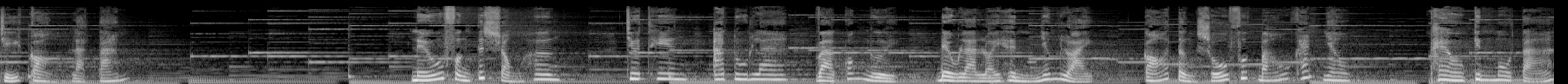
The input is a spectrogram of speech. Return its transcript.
chỉ còn là tám. Nếu phân tích rộng hơn, chư thiên, atula và con người đều là loại hình nhân loại có tần số phước báo khác nhau. Theo kinh mô tả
